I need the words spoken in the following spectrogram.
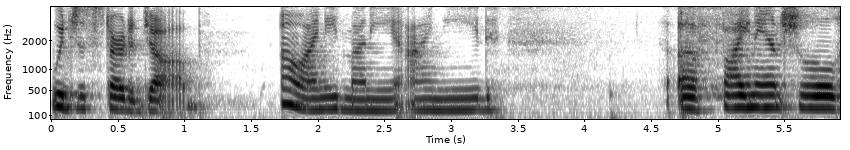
would just start a job. Oh, I need money. I need a financial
